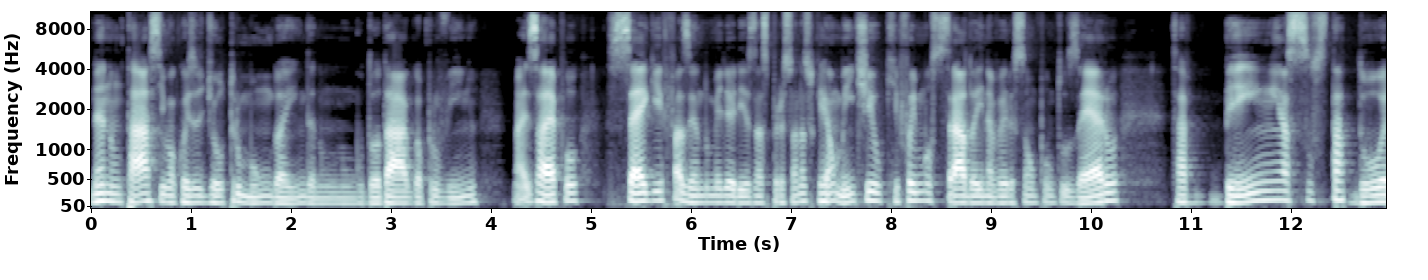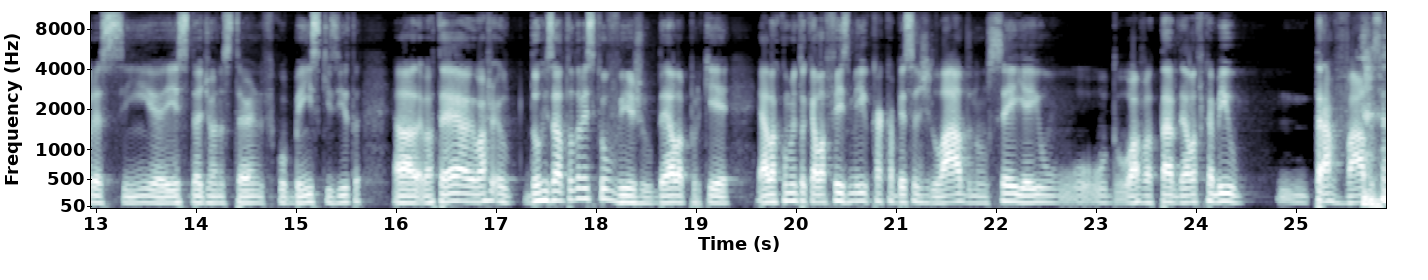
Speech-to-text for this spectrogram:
né, não tá assim uma coisa de outro mundo ainda, não, não mudou da água pro vinho. Mas a Apple segue fazendo melhorias nas personas, porque realmente o que foi mostrado aí na versão 1.0 tá bem assustador, assim. Esse da Joanna Stern ficou bem esquisita. Ela, até, eu acho, eu dou risada toda vez que eu vejo dela, porque ela comentou que ela fez meio com a cabeça de lado, não sei, e aí o, o, o avatar dela fica meio travado, assim,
